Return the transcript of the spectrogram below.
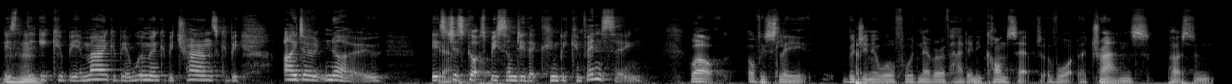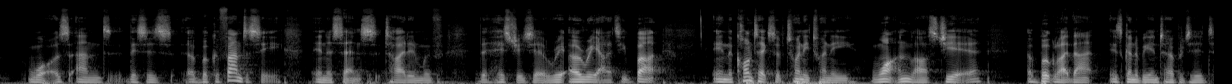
It's, mm-hmm. It could be a man, could be a woman, could be trans, could be. I don't know. It's just got to be somebody that can be convincing. Well, obviously, Virginia Woolf would never have had any concept of what a trans person was, and this is a book of fantasy in a sense, tied in with the history, re- a reality. But in the context of 2021, last year, a book like that is going to be interpreted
